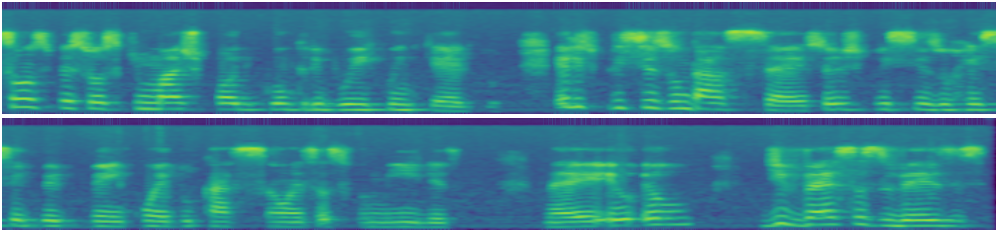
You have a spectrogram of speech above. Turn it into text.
são as pessoas que mais podem contribuir com o inquérito. Eles precisam dar acesso, eles precisam receber bem com educação essas famílias. Né? Eu, eu diversas vezes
